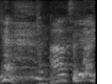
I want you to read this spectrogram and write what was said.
yeah. Absolutely.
